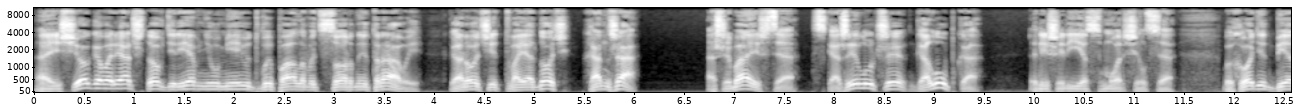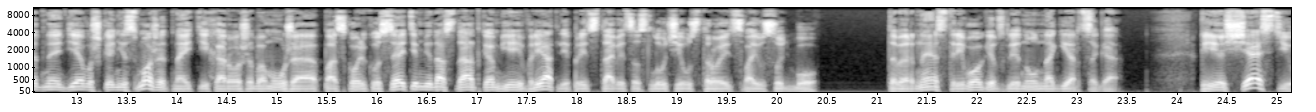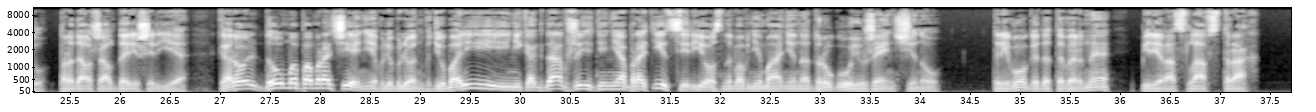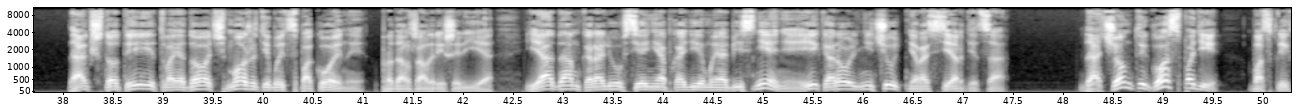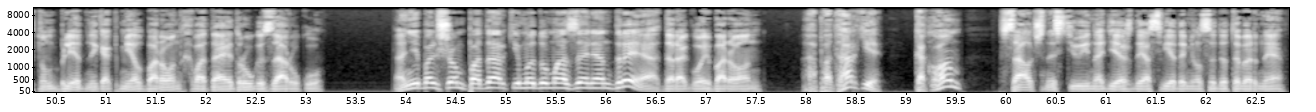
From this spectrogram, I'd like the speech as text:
«А еще говорят, что в деревне умеют выпалывать сорные травы. Короче, твоя дочь — ханжа». «Ошибаешься. Скажи лучше «голубка». Ришелье сморщился. Выходит, бедная девушка не сможет найти хорошего мужа, поскольку с этим недостатком ей вряд ли представится случай устроить свою судьбу. Таверне с тревогой взглянул на герцога. «К ее счастью», — продолжал Деришелье, — «король дума помрачения влюблен в Дюбари и никогда в жизни не обратит серьезного внимания на другую женщину». Тревога до Таверне переросла в страх. «Так что ты твоя дочь можете быть спокойны», — продолжал Ришелье. «Я дам королю все необходимые объяснения, и король ничуть не рассердится». «Да о чем ты, господи?» — воскликнул бледный как мел барон, хватая друга за руку. «О небольшом подарке мадемуазель Андреа, дорогой барон». «О подарке? Каком?» — с алчностью и надеждой осведомился до Таверне.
